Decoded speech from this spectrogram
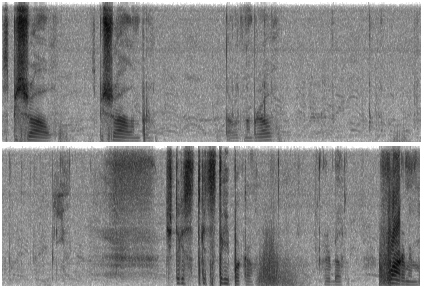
Спешал. Спешал, он прям. Так вот набрал. 433 пока. Ребят. Фармим.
